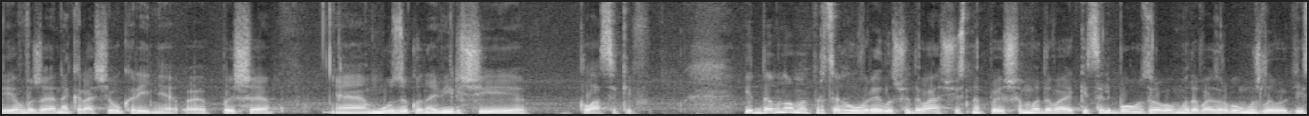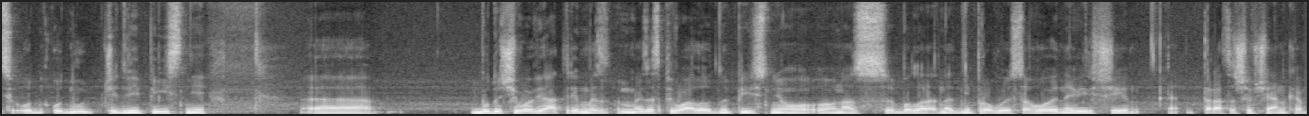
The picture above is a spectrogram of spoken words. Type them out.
я вважаю, найкраще в Україні, е, пише е, музику на вірші класиків. І давно ми про це говорили, що давай щось напишемо, давай якийсь альбом зробимо, давай зробимо, можливо, якісь одну чи дві пісні. Е, Будучи в авіаторі, ми, ми заспівали одну пісню. У нас була над Дніпровою сагою на вірші е, Тараса Шевченка.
